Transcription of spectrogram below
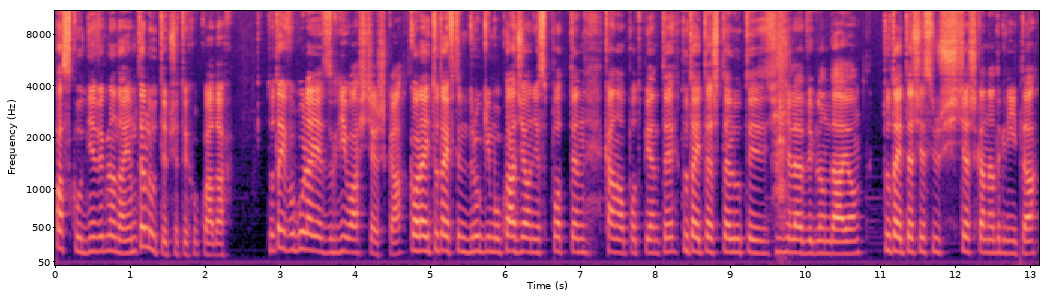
paskudnie wyglądają te luty przy tych układach. Tutaj w ogóle jest zgniła ścieżka. Z kolei tutaj w tym drugim układzie on jest pod ten kanał podpięty. Tutaj też te luty źle wyglądają. Tutaj też jest już ścieżka nadgnita.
